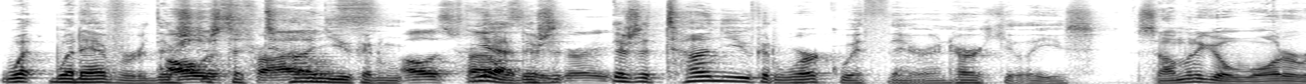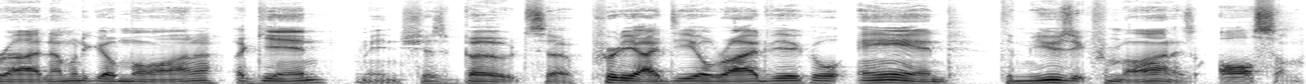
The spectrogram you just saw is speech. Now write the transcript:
what whatever. There's All just a his ton you can all his trials yeah. There's be a, there's a ton you could work with there in Hercules. So I'm gonna go water ride, and I'm gonna go Moana again. I mean, she has a boat, so pretty ideal ride vehicle, and the music from Moana is awesome.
